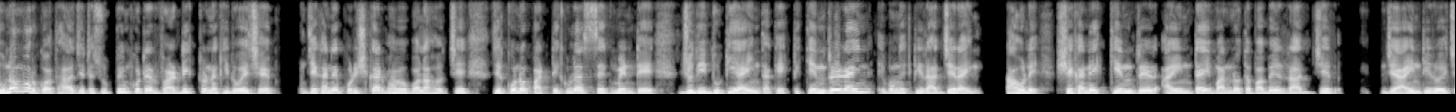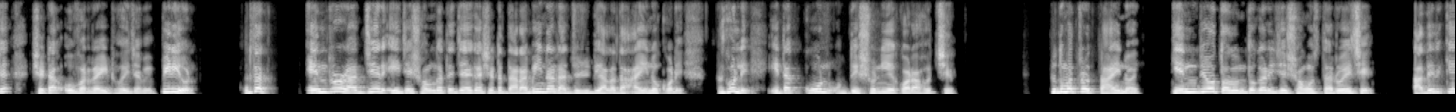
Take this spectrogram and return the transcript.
দু নম্বর কথা যেটা সুপ্রিম কোর্টের ভার্ডিক্ট নাকি রয়েছে, যেখানে পরিষ্কারভাবে বলা হচ্ছে যে কোনো পার্টিকুলার সেগমেন্টে যদি দুটি আইন থাকে, একটি কেন্দ্রের আইন এবং একটি রাজ্যের আইন, তাহলে সেখানে কেন্দ্রের আইনটাই মান্যতা পাবে, রাজ্যের যে আইনটি রয়েছে সেটা ওভাররাইড হয়ে যাবে। পিরিয়ড। অর্থাৎ কেন্দ্র রাজ্যের এই যে সংঘাতের জায়গা সেটা দাঁড়াবেই না রাজ্য যদি আলাদা আইনও করে। তাহলে এটা কোন উদ্দেশ্য নিয়ে করা হচ্ছে? শুধুমাত্র তাই নয়, কেন্দ্রীয় তদন্তকারী যে সংস্থা রয়েছে, তাদেরকে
